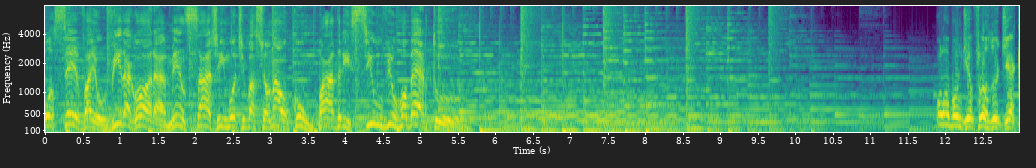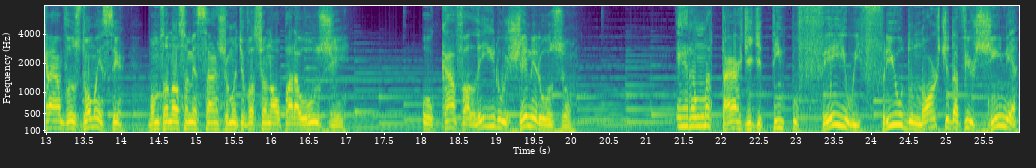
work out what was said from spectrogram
Você vai ouvir agora mensagem motivacional com Padre Silvio Roberto. Olá, bom dia, flor do dia, cravos do amanhecer. Vamos à nossa mensagem motivacional para hoje. O Cavaleiro Generoso. Era uma tarde de tempo feio e frio do norte da Virgínia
